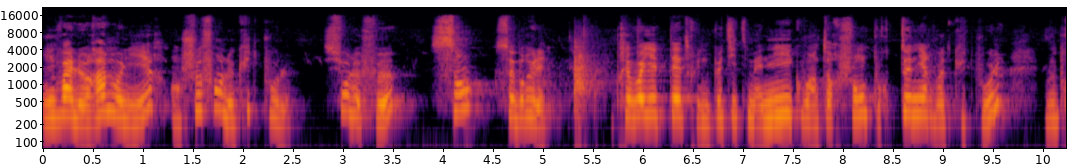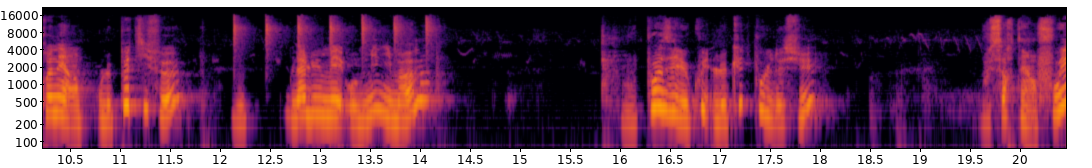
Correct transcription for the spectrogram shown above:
On va le ramollir en chauffant le cul de poule sur le feu sans se brûler. Prévoyez peut-être une petite manique ou un torchon pour tenir votre cul de poule. Vous prenez le petit feu, vous l'allumez au minimum, vous posez le, le cul de poule dessus, vous sortez un fouet,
